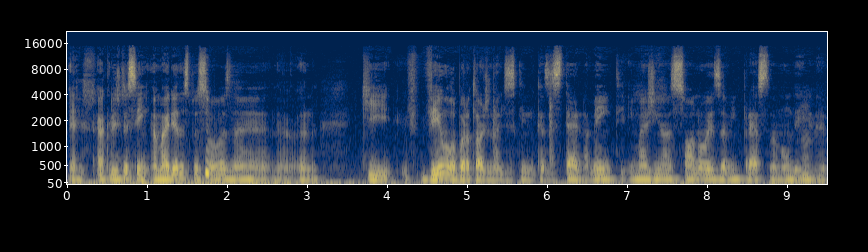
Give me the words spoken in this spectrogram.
É, acredito assim, a maioria das pessoas, né, né, Ana, que vê um laboratório de análises clínicas externamente, imagina só no exame impresso na mão dele, né?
